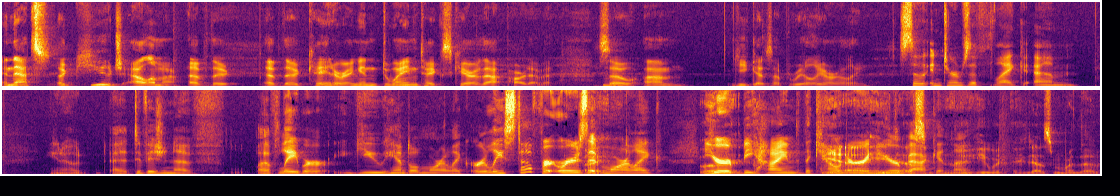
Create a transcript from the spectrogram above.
and that's a huge element of the of the catering. And Dwayne takes care of that part of it. So um, he gets up really early. So, in terms of like, um, you know, a division of of labor, you handle more like early stuff, or, or is it Right. more like Well, you're behind the counter Yeah, and you're does- back in the? He would. He does more the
